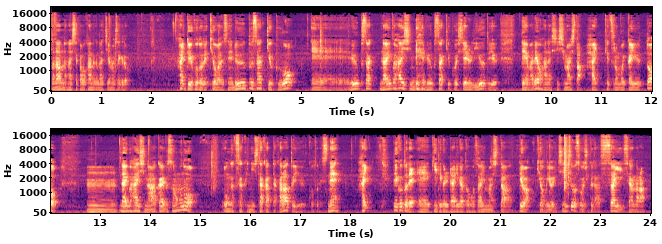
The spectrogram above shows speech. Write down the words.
まあ何の話だかわかんなくなっちゃいましたけど。はい、ということで今日はですね、ループ作曲をえー、ループ作、ライブ配信で ループ作曲をしている理由というテーマでお話ししました。はい。結論もう一回言うと、うん、ライブ配信のアーカイブそのものを音楽作品にしたかったからということですね。はい。ということで、えー、聞いてくれてありがとうございました。では、今日も良い一日をお過ごしください。さよなら。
